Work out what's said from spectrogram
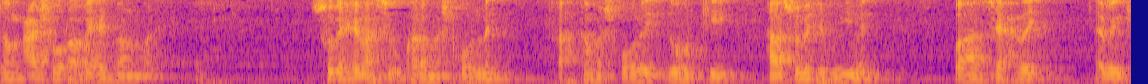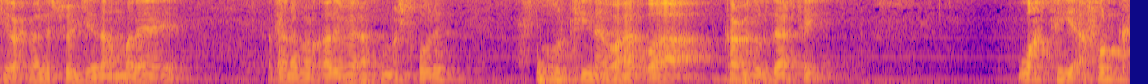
yowm cashuura bay ahayd baan u malay subaxii baan si u kala mashquulnay ah ka mashquulay duhurkii. Haa subaxii buu yimid. Waan seexday. Habeenkii waxbaa la soo jeedaa u malaynaya haddana barqadii meel aan ku mashquulay duhurkiina waa waa ka cudur daartay waktigii afurka.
